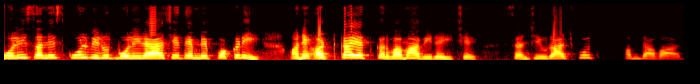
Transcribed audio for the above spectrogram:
પોલીસ અને સ્કૂલ વિરુદ્ધ બોલી રહ્યા છે તેમને પકડી અને અટકાયત કરવામાં આવી રહી છે. સંજીવ રાજપૂત, અમદાવાદ.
